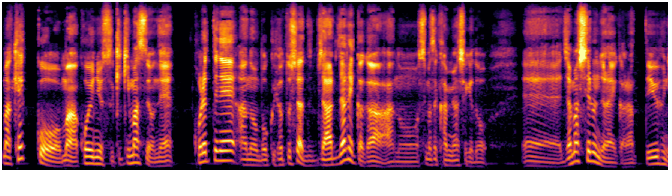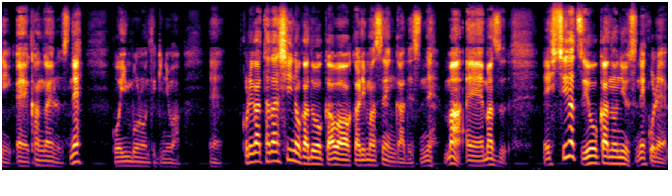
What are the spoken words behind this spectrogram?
まあ結構まあこういうニュース聞きますよね。これってね、あの僕ひょっとしたら誰かが、あのすいません噛みましたけど、えー、邪魔してるんじゃないかなっていうふうに、えー、考えるんですね。こう陰謀論的には。えー、これが正しいのかどうかは分かりませんがですね。まあ、えー、まず、え7月8日のニュースね、これ、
